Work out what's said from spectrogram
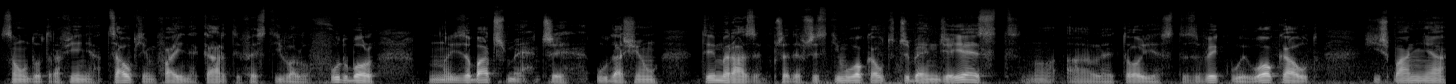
są do trafienia całkiem fajne karty Festival of Football. No i zobaczmy, czy uda się tym razem. Przede wszystkim walkout, czy będzie? Jest, no ale to jest zwykły walkout. Hiszpania,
